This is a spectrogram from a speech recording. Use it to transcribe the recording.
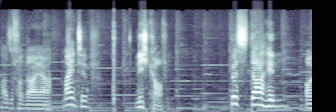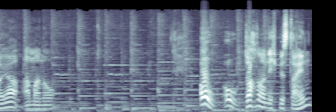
also von daher, mein Tipp, nicht kaufen. Bis dahin, euer Amano. Oh, oh, doch noch nicht bis dahin.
